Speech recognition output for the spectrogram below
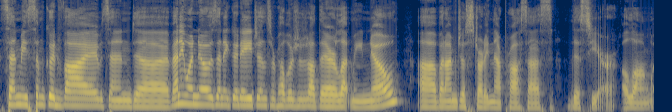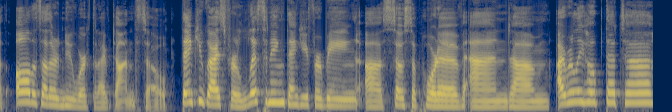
send me some good vibes and uh, if anyone knows any good agents or publishers out there let me know uh, but I'm just starting that process this year, along with all this other new work that I've done. So, thank you guys for listening. Thank you for being uh, so supportive. And um, I really hope that uh,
